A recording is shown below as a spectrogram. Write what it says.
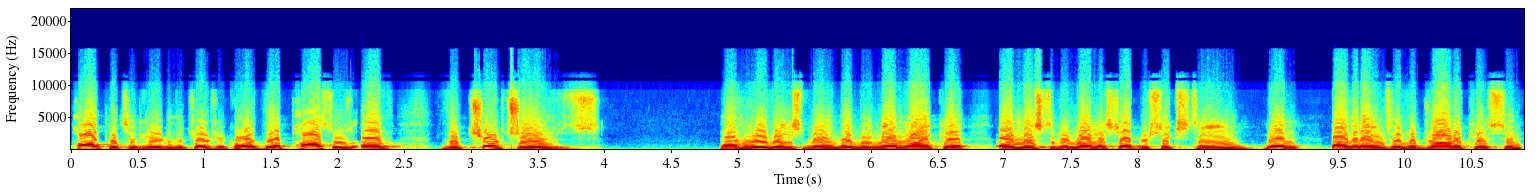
Paul puts it here to the church at Corinth, the apostles of the churches. Now, who are these men? They'd be men like uh, are listed in Romans chapter 16, men by the names of Andronicus and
